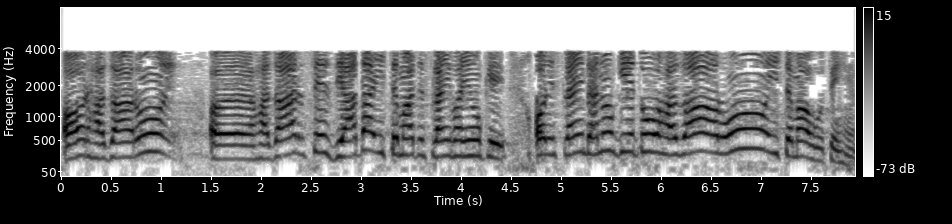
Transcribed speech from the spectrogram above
اور ہزاروں، ہزار سے زیادہ اجتماعات اسلامی بھائیوں کے، اور اسلامی بہنوں کے تو ہزاروں اجتماع ہوتے ہیں۔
